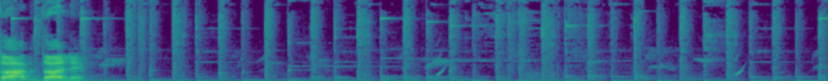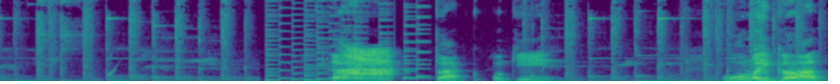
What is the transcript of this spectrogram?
Так, далі. Так, окей. О май гад!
